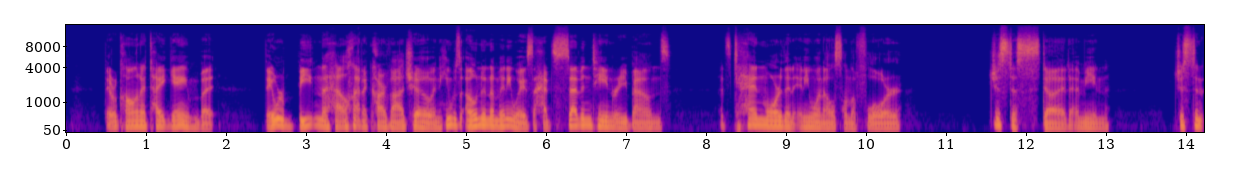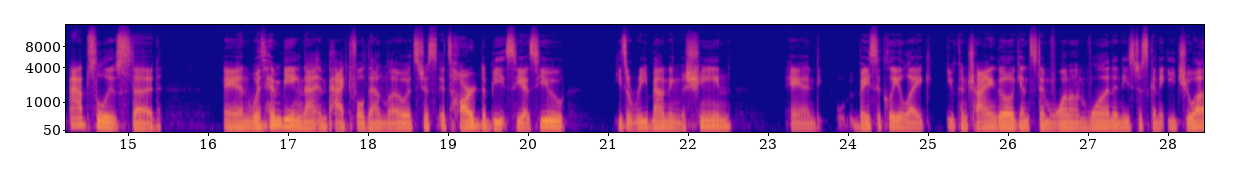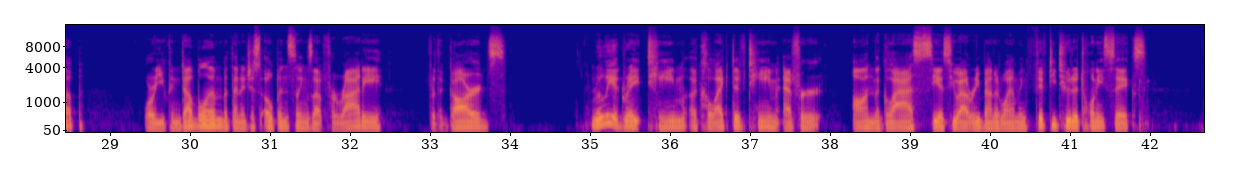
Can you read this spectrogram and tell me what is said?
They were calling a tight game, but they were beating the hell out of Carvacho, and he was owning them anyways. Had 17 rebounds, that's 10 more than anyone else on the floor. Just a stud. I mean, just an absolute stud. And with him being that impactful down low, it's just it's hard to beat CSU. He's a rebounding machine and basically like you can try and go against him one on one and he's just going to eat you up or you can double him but then it just opens things up for Roddy, for the guards. Really a great team, a collective team effort on the glass. CSU out rebounded Wyoming 52 to 26.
